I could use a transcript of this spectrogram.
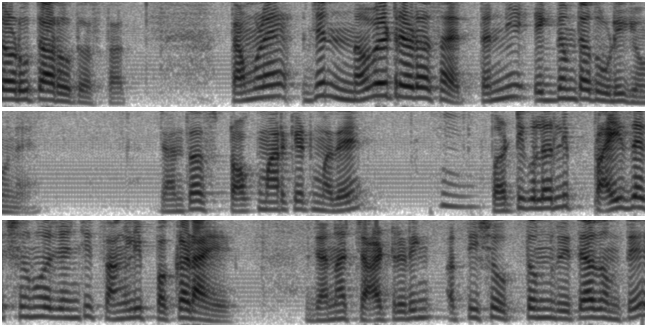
चढउतार होत असतात. त्यामुळे जे नवे ट्रेडर्स आहेत त्यांनी एकदम त्यात उडी घेऊ नये. ज्यांचा स्टॉक मार्केटमध्ये पर्टिक्युलरली प्राईज ॲक्शनवर ज्यांची चांगली पकड आहे ज्यांना चार्ट ट्रेडिंग अतिशय उत्तमरित्या जमते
